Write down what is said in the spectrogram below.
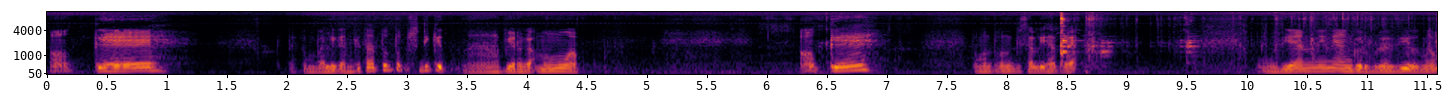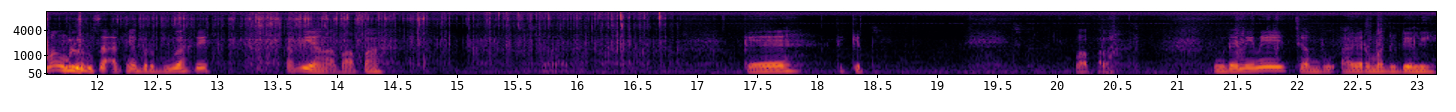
Oke kita kembalikan. Kita tutup sedikit. Nah biar nggak menguap oke. Teman-teman bisa lihat ya. Kemudian ini anggur Brazil. Memang belum saatnya berbuah sih. Tapi ya nggak apa-apa. Oke dikit. Apa lah. Kemudian ini jambu air madu deli.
